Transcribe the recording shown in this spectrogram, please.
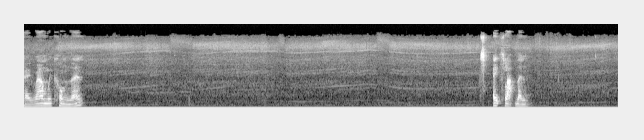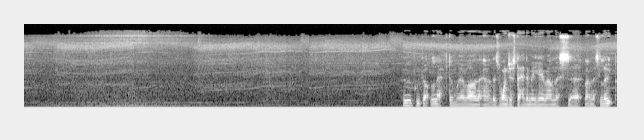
Okay, round we come then. Eighth lap then. Who have we got left and where are they? Oh, there's one just ahead of me here around this uh, around this loop.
